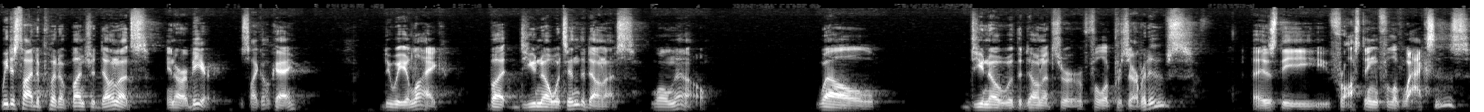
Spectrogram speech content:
we decided to put a bunch of donuts in our beer. It's like, okay, do what you like. But do you know what's in the donuts? Well, no. Well, do you know what the donuts are full of preservatives? Is the frosting full of waxes?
